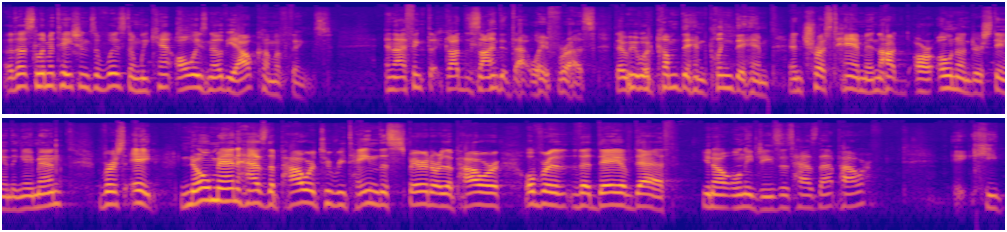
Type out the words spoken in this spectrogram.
Thus, limitations of wisdom. We can't always know the outcome of things. And I think that God designed it that way for us, that we would come to Him, cling to Him, and trust Him and not our own understanding. Amen? Verse 8 No man has the power to retain the Spirit or the power over the day of death. You know, only Jesus has that power he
